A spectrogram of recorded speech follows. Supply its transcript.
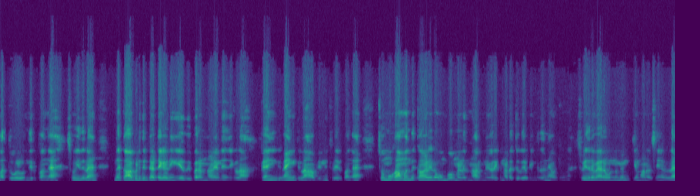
மருத்துவர்கள் வந்து இருப்பாங்க ஸோ இதில் இந்த காப்பீடு திட்ட அட்டைகள் நீங்கள் எது பெறணுனாலும் என்ன செஞ்சுக்கலாம் வாங்கி வாங்கிக்கலாம் அப்படின்னு சொல்லியிருப்பாங்க. ஸோ முகாம் வந்து காலையில் ஒம்பது மணிலேருந்து நாலு மணி வரைக்கும் நடக்குது அப்படிங்கிறது ஞாபகம் ஸோ இதில் வேற ஒன்றுமே முக்கியமான விஷயங்கள் இல்லை.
